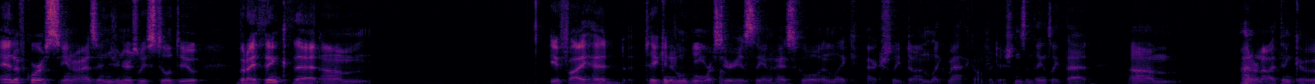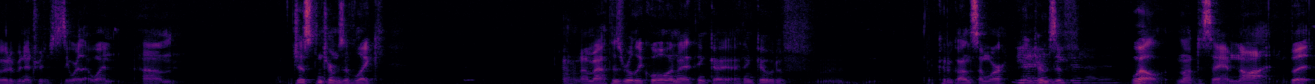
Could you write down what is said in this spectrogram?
and of course, you know, as engineers, we still do. But I think that um, if I had taken it a little bit more seriously in high school and like actually done like math competitions and things like that, um, I don't know. I think it would have been interesting to see where that went. Um, just in terms of like, I don't know, math is really cool, and I think I, I think I would have, I could have gone somewhere Yeah, in terms of. be good at it. Well, not to say I'm not, but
